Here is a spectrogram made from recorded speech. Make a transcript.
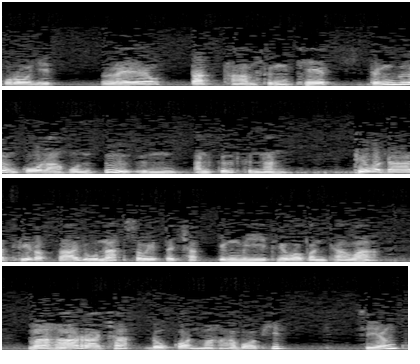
ปุโรหิต แล้วตัดถามถึงเหตุถึงเรื่องโกลาหลอื้ออึงอันเกิดขึ้นนั้น เทวดาที่รักษาอยู่ณสเวตฉัตรจึงมีเทวปัญชาว่า มหาราชะดูก่อนมหาบอพิษ เสียงโก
